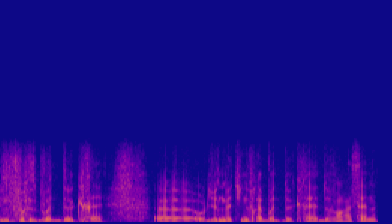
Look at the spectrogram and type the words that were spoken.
une, fausse boîte de craie au lieu de mettre une vraie boîte de craie devant la scène.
